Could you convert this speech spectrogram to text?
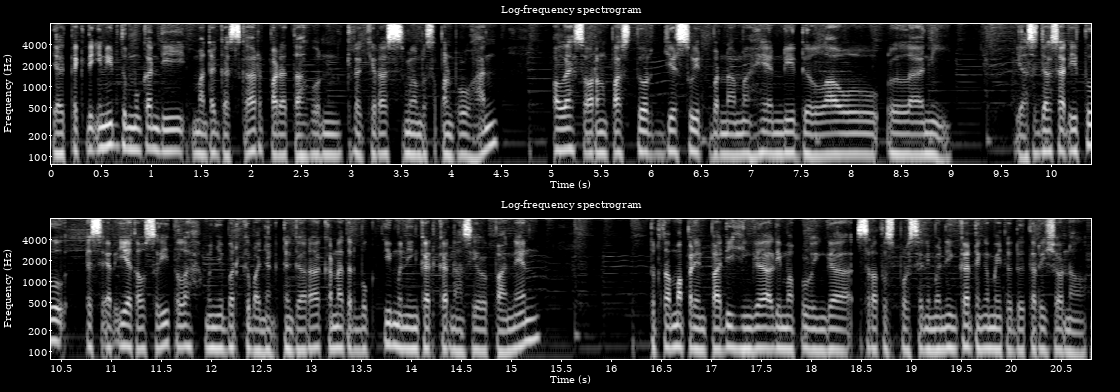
Ya, teknik ini ditemukan di Madagaskar pada tahun kira-kira 1980-an oleh seorang pastor Jesuit bernama Henry de Laulani Ya, sejak saat itu SRI atau SRI telah menyebar ke banyak negara karena terbukti meningkatkan hasil panen terutama panen padi hingga 50 hingga 100% dibandingkan dengan metode tradisional.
